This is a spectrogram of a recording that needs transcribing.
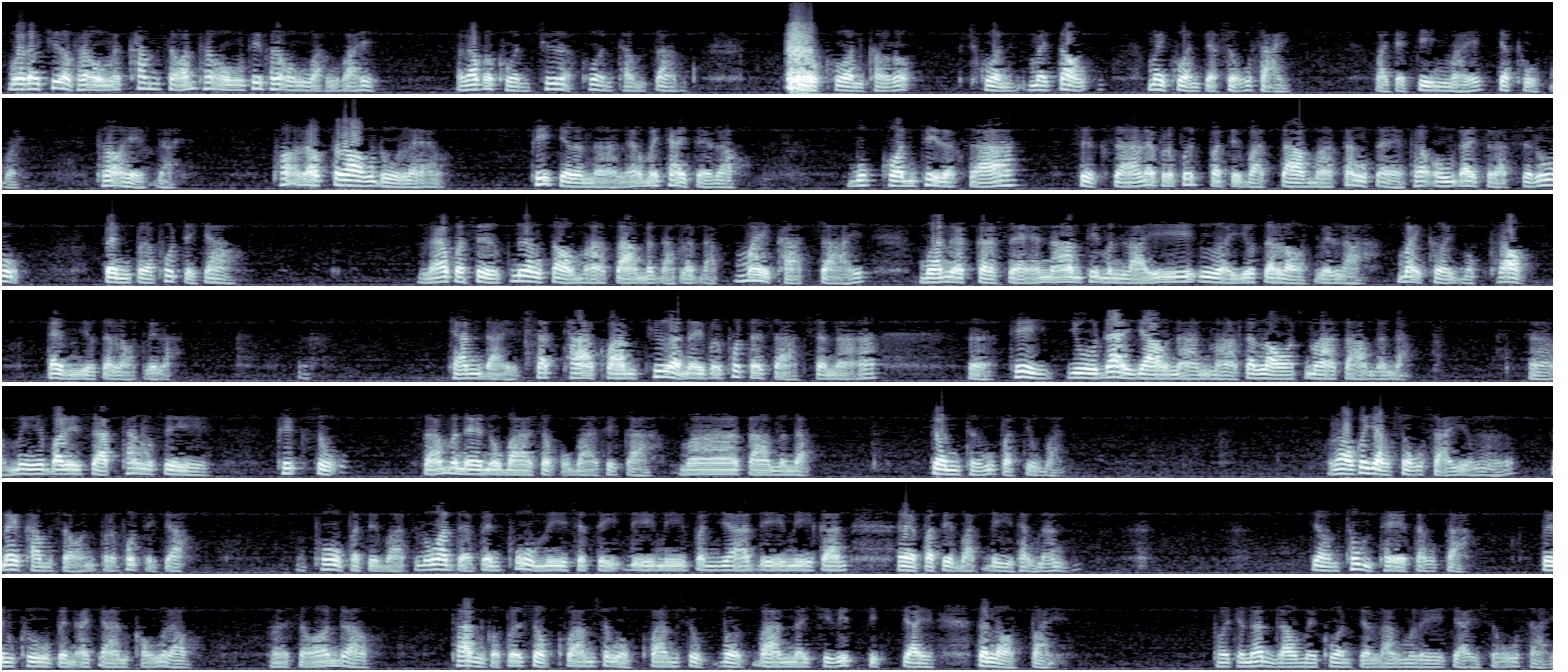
เมื่อเราเชื่อพระองค์และคำสอนพระองค์ที่พระองค์วางไว้ เราก็ควรเชื่อควรทำตาม ควรเคารพควรไม่ต้องไม่ควรจะสงสัย ว่าจะจริงไหมจะถูกไหม เพราะเหตุใด เพราะเราตรองดูแล้ว พิจารณาแล้วไม่ใช่แต่เรา บุคคลที่รักษาศึกษาและประพฤติปฏิบัติตามมาตั้งแต่พระองค์ได้ตรัสรู้เป็นพระพุทธเจ้า แล้วก็สืบเนื่องต่อมาตามระดับระดับ ไม่ขาดสาย เหมือนกับกระแสน้ำที่มันไหลเอื่อยอยู่ตลอดเวลา ไม่เคยบกพร่องเต็มอยู่ตลอดเวลา ชั้นใดศรัทธาความเชื่อในพระพุทธศาสนาที่อยู่ได้ยาวนานมาตลอดมาตามระดับมีบริษัททั้งสี่ ภิกษุ สามเณรอุบาสกอุบาสิกา มาตามระดับ จนถึงปัจจุบัน เราก็ยังสงสัยอยู่เหรอในคำสอนพระพุทธเจ้าผู้ปฏิบัติล้วนแต่เป็นผู้มีสติดีมีปัญญาดีมีการปฏิบัติดีทั้งนั้น ยอมทุ่มเทต่างๆ เป็นครูเป็นอาจารย์ของเราสอนเรา ท่านก็ประสบความสงบความสุขเบิกบานในชีวิตจิตใจตลอดไป เพราะฉะนั้นเราไม่ควรจะลังเลใจสงสัย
